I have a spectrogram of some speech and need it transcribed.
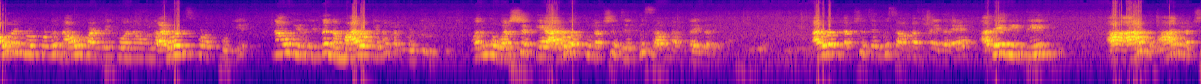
ಅವ್ರನ್ನ ನೋಡ್ಕೊಂಡು ನಾವು ಮಾಡ್ಬೇಕು ಅನ್ನೋ ಒಂದು ಅಳವಡಿಸ್ಕೊಳಕ್ ಹೋಗಿ ನಾವು ಇದರಿಂದ ನಮ್ಮ ಆರೋಗ್ಯನ ಕಳ್ಕೊಳ್ತೀವಿ ಒಂದು ವರ್ಷಕ್ಕೆ ಅರವತ್ತು ಲಕ್ಷ ಜನರು ಸಾವನ್ನಪ್ತಾ ಇದ್ದಾರೆ. ಅರವತ್ತು ಲಕ್ಷ ಜನರು ಸಾವನ್ನಪ್ತಾ ಇದ್ದಾರೆ. ಅದೇ ರೀತಿ ಆರು ಲಕ್ಷ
